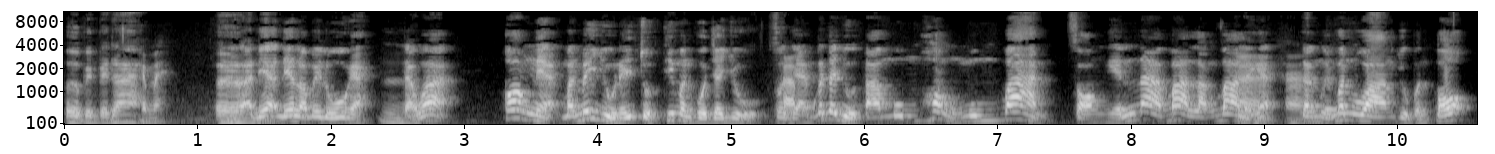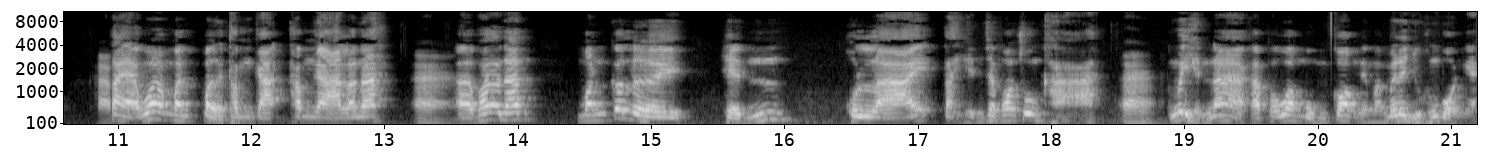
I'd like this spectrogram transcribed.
เออเป็นไปได้ใช่ไหมเอออันเนี้ยอันเนี้ยเราไม่รู้ไงอืมแต่ว่า กล้องเนี่ยมันไม่อยู่ในจุดที่มันควรจะอยู่ ส่วนใหญ่มันก็จะอยู่ตามมุมห้องมุมบ้านส่องเห็นหน้าบ้านหลังบ้านอะไรเงี้ยอ่าแต่เหมือนมันวางอยู่บนโต๊ะครับแต่ว่ามันเปิดทำการทำงานแล้วนะอ่าเออเพราะฉะนั้นมันก็เลยเห็นคนร้ายแต่เห็นเฉพาะช่วงขาอ่าไม่เห็นหน้าครับเพราะว่ามุมกล้องเนี่ยมันไม่ได้อยู่ข้างบนไง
